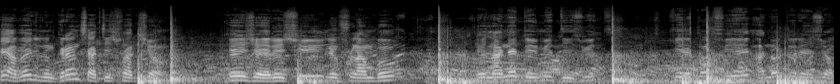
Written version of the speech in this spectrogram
et avec une grande satisfaction que j'ai reçu le flambeau de l'année 2018 qui est confié à notre région.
